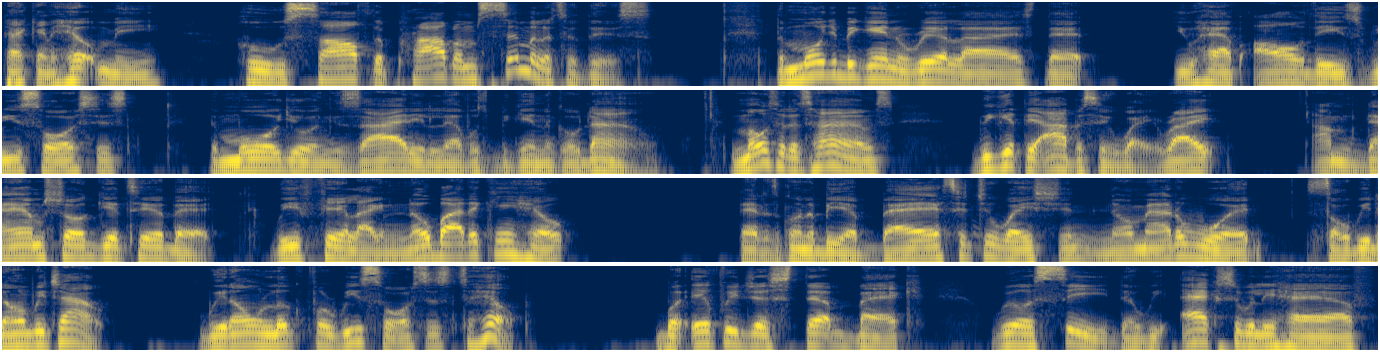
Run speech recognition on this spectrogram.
that can help me who solve the problem similar to this. The more you begin to realize that you have all these resources, the more your anxiety levels begin to go down. Most of the times, we get the opposite way, right? I'm damn sure guilty of that. We feel like nobody can help. That it's going to be a bad situation no matter what, so we don't reach out. We don't look for resources to help. But if we just step back, we'll see that we actually have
